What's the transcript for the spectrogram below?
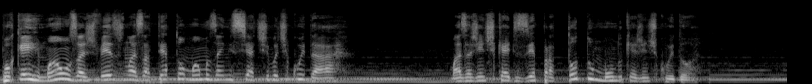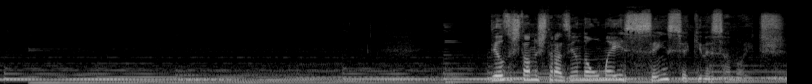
Porque, irmãos, às vezes nós até tomamos a iniciativa de cuidar, mas a gente quer dizer para todo mundo que a gente cuidou. Deus está nos trazendo a uma essência aqui nessa noite,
